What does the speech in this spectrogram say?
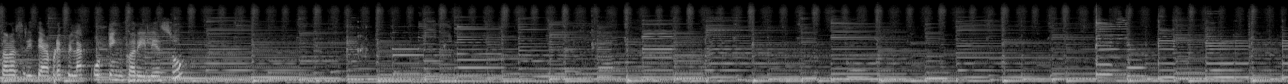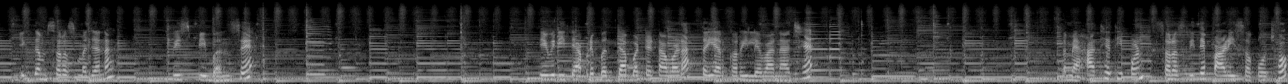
સરસ રીતે આપણે પેલા કોટિંગ કરી લેશું. એકદમ સરસ મજાના ક્રિસ્પી બનશે. તેવી રીતે આપણે બધા બટેટા વડા તૈયાર કરી લેવાના છે. તમે હાથેથી પણ સરસ રીતે પાડી શકો છો.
